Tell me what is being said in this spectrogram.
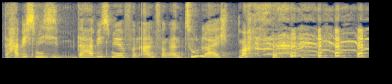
da habe ich es mir von Anfang an zu leicht gemacht.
